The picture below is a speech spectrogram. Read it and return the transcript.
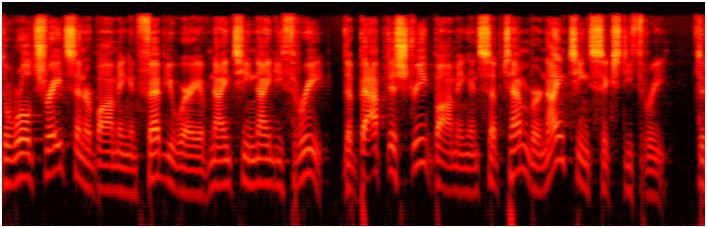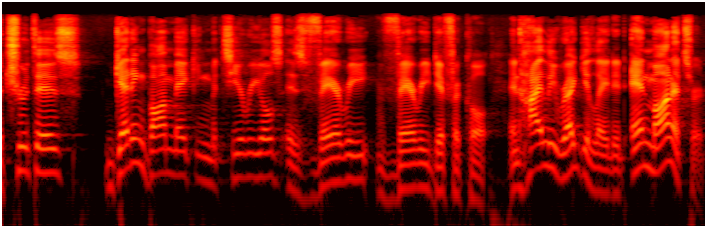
the World Trade Center bombing in February of 1993, the Baptist Street bombing in September 1963. The truth is, getting bomb making materials is very, very difficult and highly regulated and monitored.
